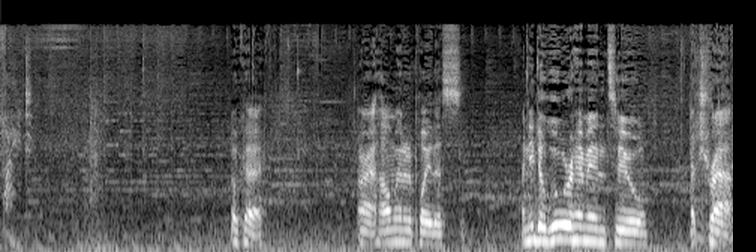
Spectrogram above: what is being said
Fight. Okay. Alright, how am I gonna play this? I need to lure him into a trap.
